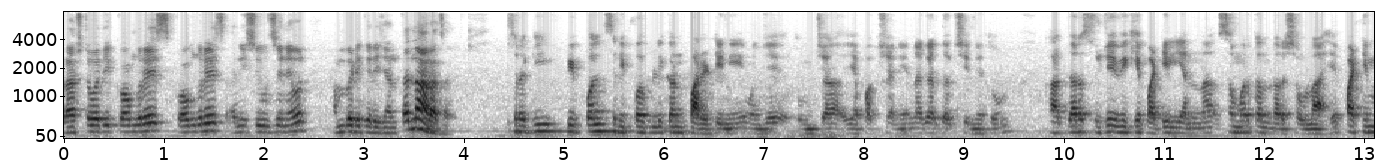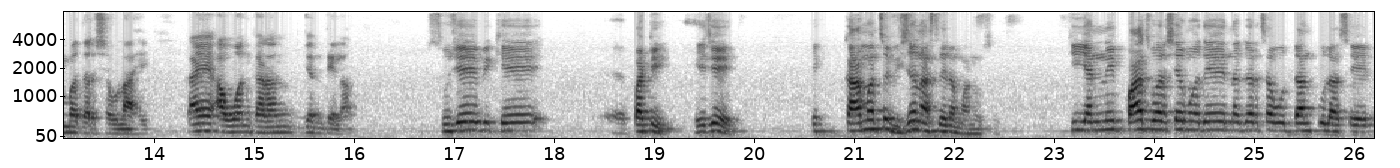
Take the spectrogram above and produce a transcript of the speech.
राष्ट्रवादी काँग्रेस काँग्रेस आणि शिवसेनेवर आंबेडकरी जनता नाराज आहे. दुसरं की पीपल्स रिपब्लिकन पार्टीने म्हणजे तुमच्या या पक्षाने नगर दक्षिणेतून खासदार सुजय विखे पाटील यांना समर्थन दर्शवलं आहे पाठिंबा दर्शवला आहे. काय आव्हान करान जनतेला? सुजय विखे पाटील हे जे एक कामाचं व्हिजन असलेला माणूस आहे की यांनी पाच वर्षामध्ये नगरचा उड्डाण पूल असेल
